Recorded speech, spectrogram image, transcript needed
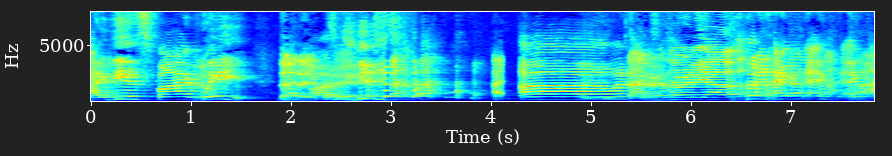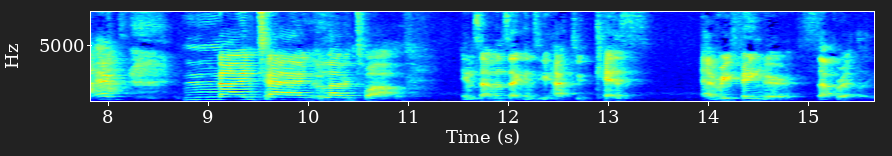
right. IV is five. Wait. that ain't right. just- Uh, one Timer is already out. X, X, X, X, 9, 10, 11, 12. In seven seconds, you have to kiss every finger separately.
